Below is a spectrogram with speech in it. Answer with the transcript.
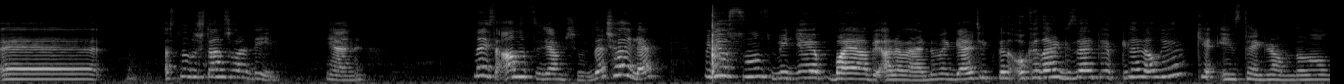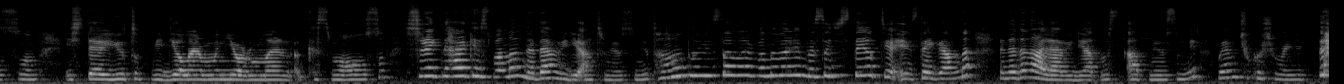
ee, aslında duştan sonra değil. Yani Neyse anlatacağım şimdi. Şöyle biliyorsunuz videoya bayağı bir ara verdim ve gerçekten o kadar güzel tepkiler alıyorum ki Instagram'dan olsun, işte YouTube videolarımın yorumların kısmı olsun. Sürekli herkes bana neden video atmıyorsun diyor. Tanımadığım insanlar bana böyle mesaj isteği atıyor Instagram'da ve neden hala video atmış- atmıyorsun diyor. Benim çok hoşuma gitti.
